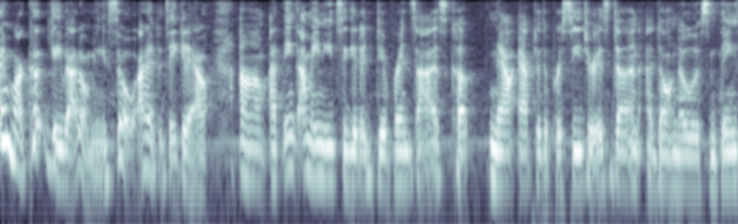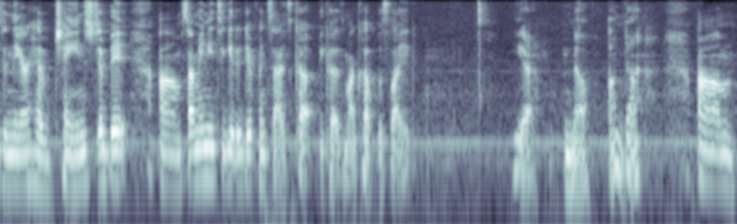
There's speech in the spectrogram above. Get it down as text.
And my cup gave out on me, so I had to take it out. Um, I think I may need to get a different size cup now after the procedure is done. I don't know if some things in there have changed a bit. Um, so I may need to get a different size cup because my cup was like, yeah, no, I'm done. Um,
